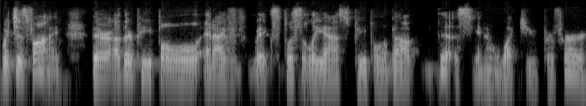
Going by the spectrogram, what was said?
which is fine. There are other people, and I've explicitly asked people about this, you know, what do you prefer?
